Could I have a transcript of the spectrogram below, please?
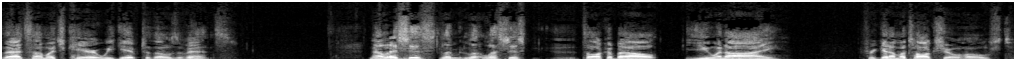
that's how much care we give to those events. Now let's just let, let's just talk about you and I. Forget I'm a talk show host,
